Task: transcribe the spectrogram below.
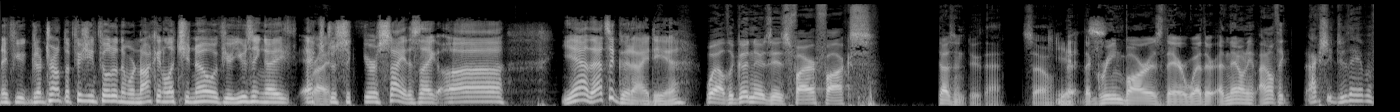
if you're going to turn off the phishing filter, then we're not going to let you know if you're using a extra right. secure site. It's like, uh, yeah, that's a good idea. Well, the good news is Firefox doesn't do that. So yes. the, the, green bar is there. Whether and they don't. Even, I don't think actually. Do they have a?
